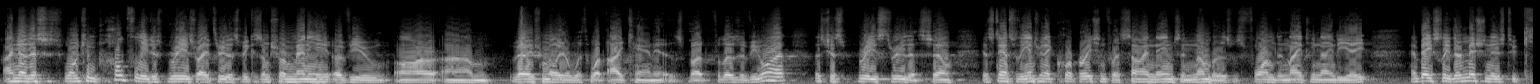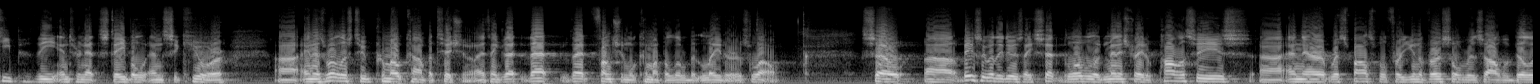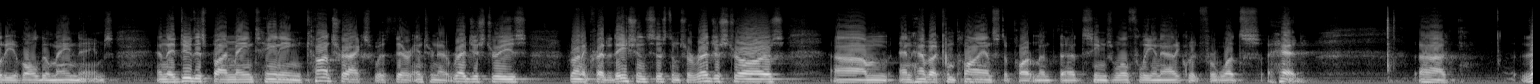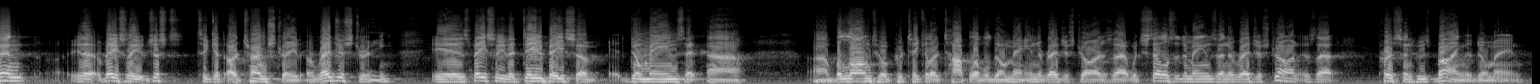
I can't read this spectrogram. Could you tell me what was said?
I know this is, well, we can hopefully just breeze right through this because I'm sure many of you are um, very familiar with what ICANN is. But for those of you who aren't, let's just breeze through this. So it stands for the Internet Corporation for Assigned Names and Numbers, was formed in 1998. And basically their mission is to keep the internet stable and secure, uh, and as well as to promote competition. And I think that, that, that function will come up a little bit later as well. So uh, basically what they do is they set global administrative policies, uh, and they're responsible for universal resolvability of all domain names. And they do this by maintaining contracts with their internet registries, run accreditation systems for registrars, um, and have a compliance department that seems woefully inadequate for what's ahead. Uh, Then, uh, basically, just to get our terms straight, a registry is basically the database of domains that uh, uh, belong to a particular top-level domain. The registrar is that which sells the domains, and the registrant is that person who's buying the domain.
